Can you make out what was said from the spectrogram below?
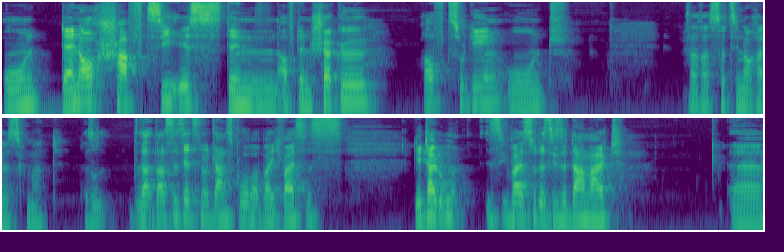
Und dennoch schafft sie es, den, auf den Schöckel aufzugehen und was, was hat sie noch alles gemacht? Also, das ist jetzt nur ganz grob, aber ich weiß, es geht halt um, ich weiß nur, dass diese Dame halt äh,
